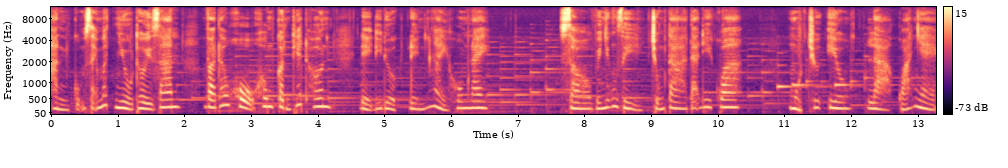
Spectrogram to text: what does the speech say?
hẳn cũng sẽ mất nhiều thời gian và đau khổ không cần thiết hơn để đi được đến ngày hôm nay. So với những gì chúng ta đã đi qua, một chữ yêu là quá nhẹ.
